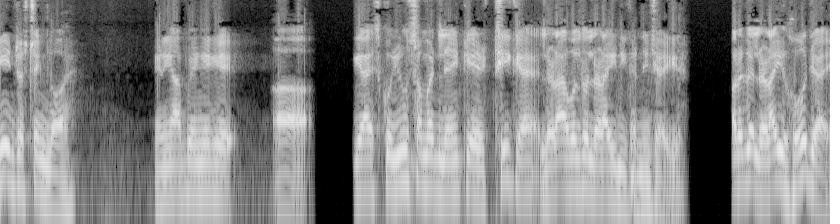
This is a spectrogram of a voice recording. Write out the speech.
یہ انٹرسٹنگ لا ہے یعنی آپ کہیں گے کہ یا اس کو یوں سمجھ لیں کہ ٹھیک ہے لڑا بول تو لڑائی نہیں کرنی چاہیے اور اگر لڑائی ہو جائے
